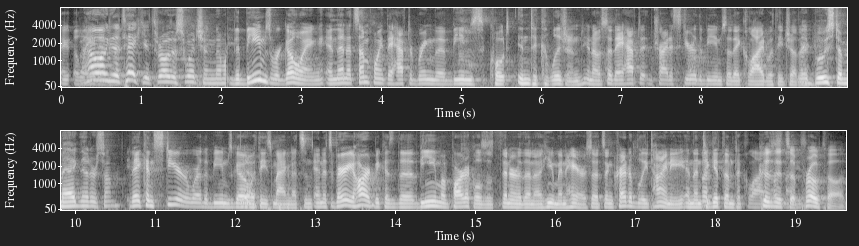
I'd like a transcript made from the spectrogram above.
elated. How long did it take? You throw the switch and then. The beams were going, and then at some point they have to bring the beams, quote, into collision, you know, so they have to try to steer the beams so they collide with each other. They boost a magnet or something? They can steer where the beams go Yeah. with these magnets, and, and it's very hard because the beam of particles is thinner than a human hair, so it's incredibly tiny, and then to get them to collide. Because it's a easy. proton.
